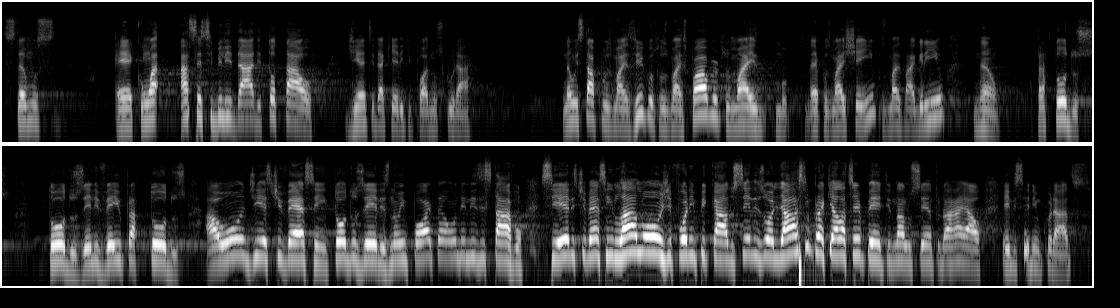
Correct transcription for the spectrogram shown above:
estamos é, com a acessibilidade total diante daquele que pode nos curar. Não está para os mais ricos, para os mais pobres, para os mais, né, para os mais cheinhos, para os mais magrinhos. Não. É para todos. Todos. Ele veio para todos. Aonde estivessem, todos eles, não importa onde eles estavam. Se eles estivessem lá longe, forem picados, se eles olhassem para aquela serpente lá no centro do arraial, eles seriam curados.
